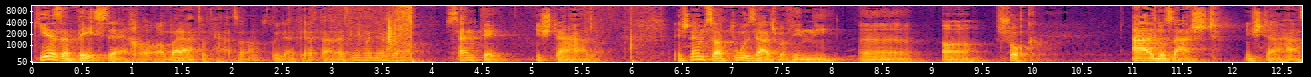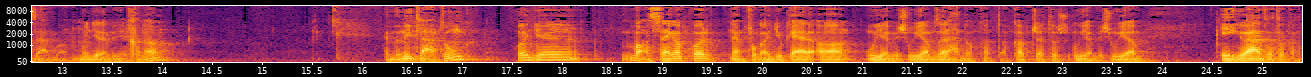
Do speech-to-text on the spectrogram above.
Ki ez a Bészrecha, a barátod háza? Azt úgy lehet értelmezni, hogy ez a szentély, Isten háza. És nem szabad túlzásba vinni a sok áldozást Isten házában, mondja Rabbi Hanam. Ebből mit látunk? Hogy valószínűleg akkor nem fogadjuk el a újabb és újabb zarándokkal kapcsolatos újabb és újabb égő áldozatokat.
